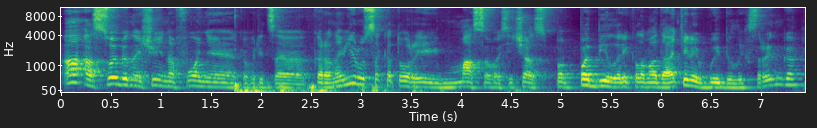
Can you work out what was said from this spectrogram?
А особенно еще и на фоне, как говорится, коронавируса, который массово сейчас побил рекламодателей, выбил их с рынка.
